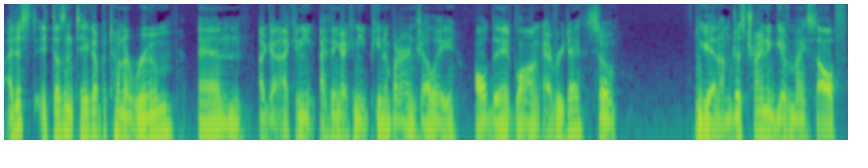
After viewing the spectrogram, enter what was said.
I just it doesn't take up a ton of room, and again I can eat. I think I can eat peanut butter and jelly all day long every day. So again, I'm just trying to give myself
